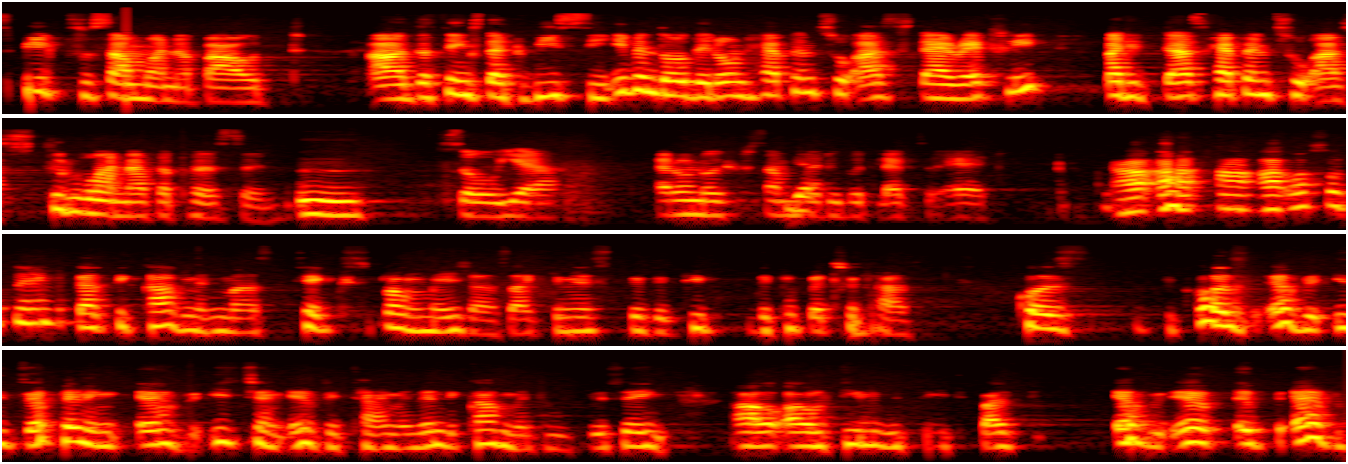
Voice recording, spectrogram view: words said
speak to someone about uh, the things that we see, even though they don't happen to us directly, but it does happen to us through another person. Mm. So, yeah, I don't know if somebody yeah. would like to add. I, I, I also think that the government must take strong measures against the, the, the perpetrators because because every, it's happening every each and every time, and then the government will be saying, I'll, I'll deal with it. But every, every, every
